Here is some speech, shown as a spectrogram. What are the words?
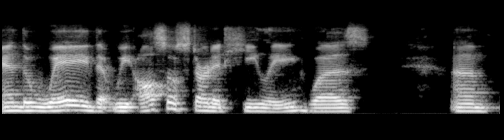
And the way that we also started healing was um,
